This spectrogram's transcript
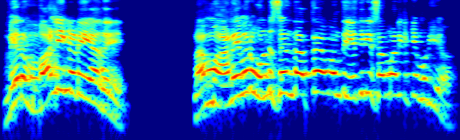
வேற வழி கிடையாது. நம்ம அனைவரும் ஒன்று சேர்ந்தாத்தான் வந்து எதிரியை சமாளிக்க முடியும்.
